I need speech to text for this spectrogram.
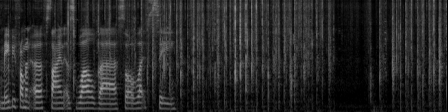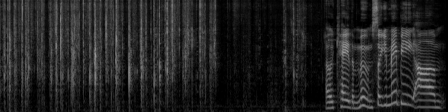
maybe from an earth sign as well there. So let's see. Okay, the moon. So you may be, um,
